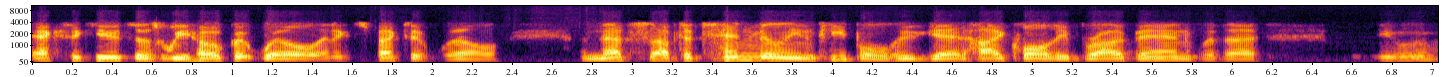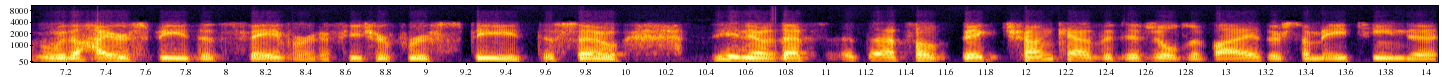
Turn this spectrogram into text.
executes as we hope it will and expect it will, and that's up to 10 million people who get high quality broadband with a with a higher speed that's favored, a future-proof speed. So, you know, that's that's a big chunk out of the digital divide. There's some 18 to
